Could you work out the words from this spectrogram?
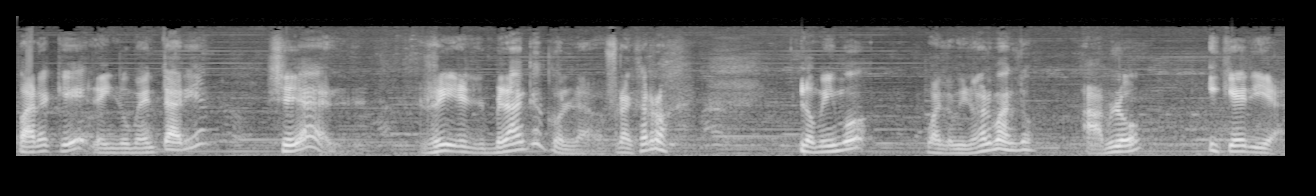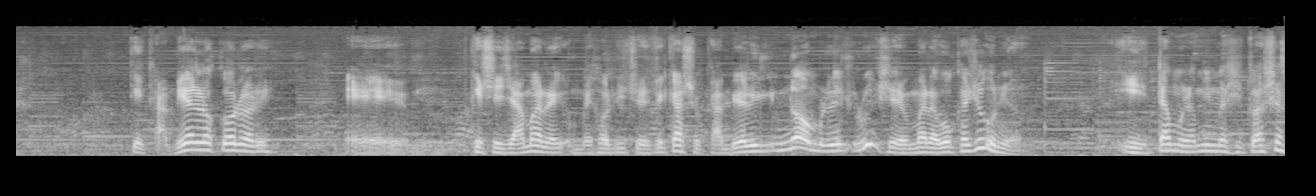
para que la indumentaria sea blanca con la franja roja. Lo mismo cuando vino Armando, habló y quería que cambiaran los colores, eh, que se llamara, mejor dicho en este caso, cambiar el nombre del club y se llamara Boca Juniors y estamos en la misma situación,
